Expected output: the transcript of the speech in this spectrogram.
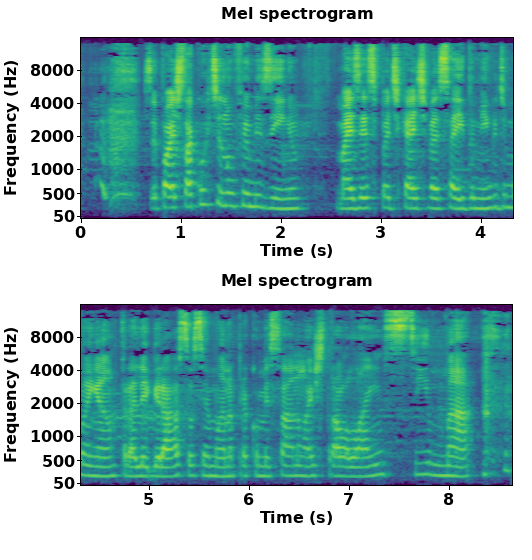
você pode estar tá curtindo um filmezinho, mas esse podcast vai sair domingo de manhã para alegrar a sua semana, para começar num astral lá em cima.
